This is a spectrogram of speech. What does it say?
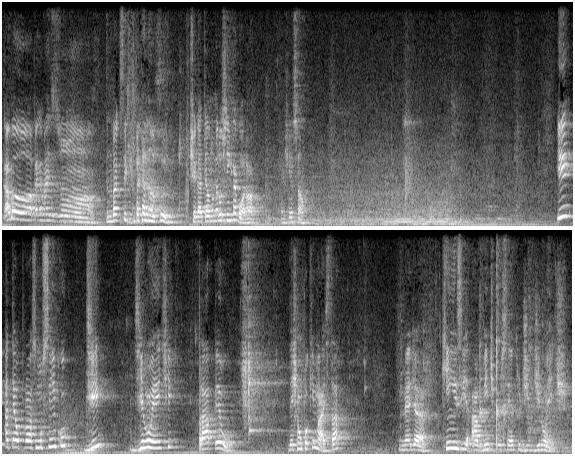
Acabou, pega mais um. Você não vai conseguir pegar não, Sul. Chega até o número 5 agora, ó. Presta atenção. E até o próximo 5 de diluente para PU. Deixar um pouquinho mais, tá? Média 15 a 20% de diluente.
